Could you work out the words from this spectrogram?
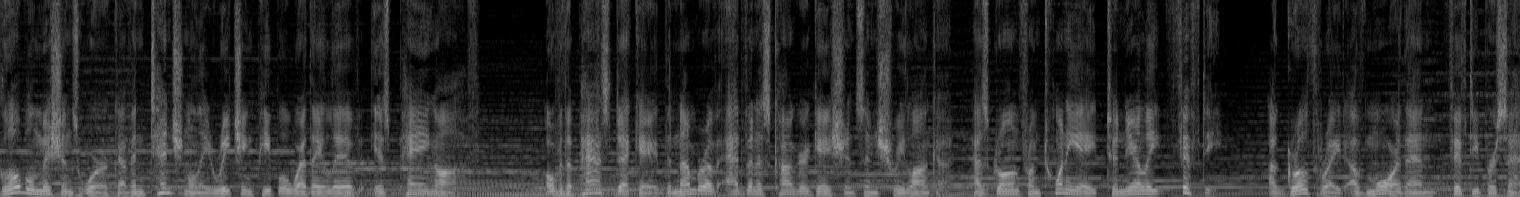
Global Mission's work of intentionally reaching people where they live is paying off over the past decade, the number of Adventist congregations in Sri Lanka has grown from 28 to nearly 50, a growth rate of more than 50%.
